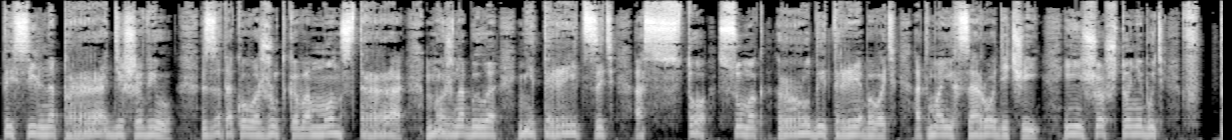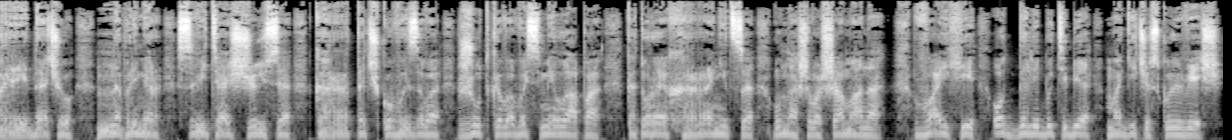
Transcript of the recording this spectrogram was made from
ты сильно продешевил. За такого жуткого монстра можно было не тридцать, а сто сумок руды требовать от моих сородичей и еще что-нибудь в придачу, например, светящуюся карточку вызова жуткого восьмилапа, которая хранится у нашего шамана. Вайхи отдали бы тебе магическую вещь.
